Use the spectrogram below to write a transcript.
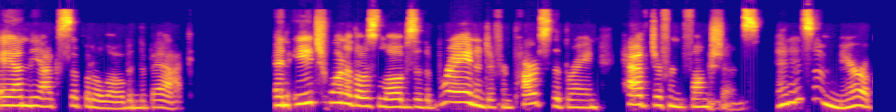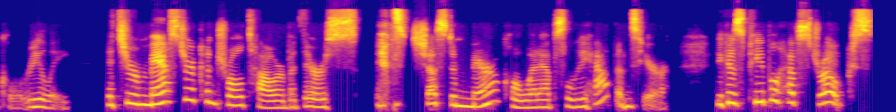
and the occipital lobe in the back. And each one of those lobes of the brain and different parts of the brain have different functions. And it's a miracle, really. It's your master control tower, but there's it's just a miracle what absolutely happens here because people have strokes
